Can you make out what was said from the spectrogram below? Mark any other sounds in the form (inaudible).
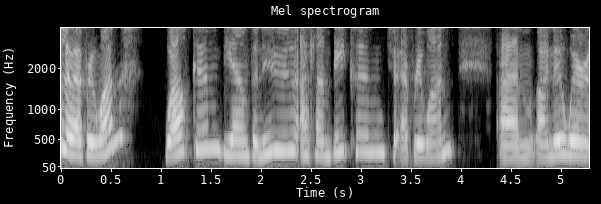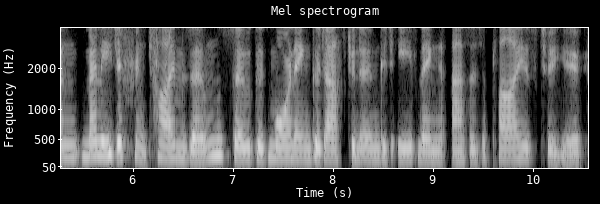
Hello, everyone. Welcome, bienvenue, bikum to everyone. Um, I know we're in many different time zones, so good morning, good afternoon, good evening as it applies to you.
